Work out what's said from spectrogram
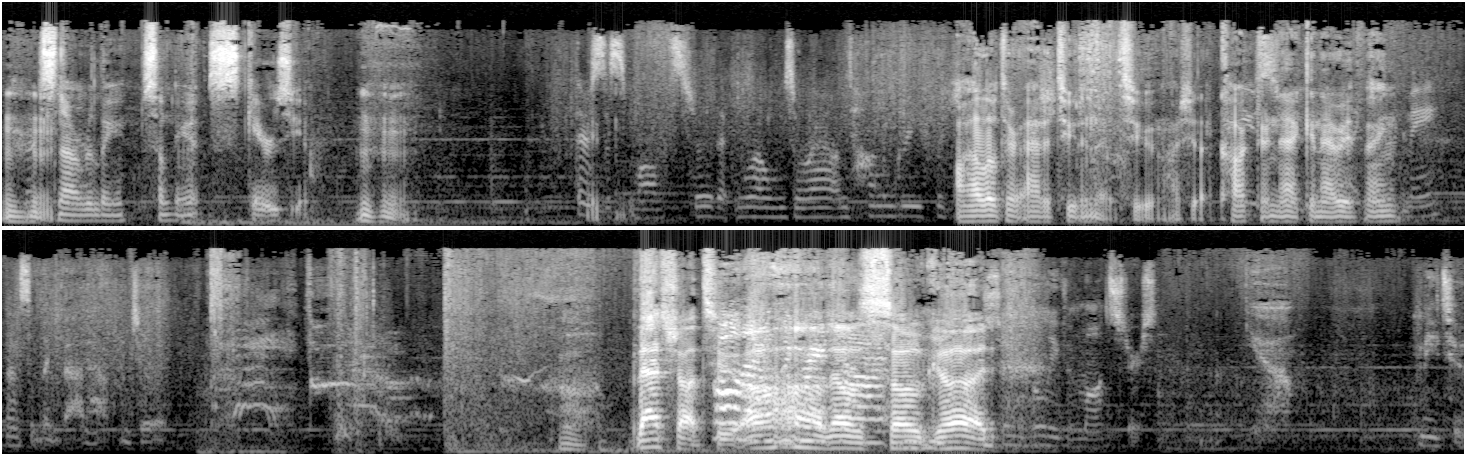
Mm-hmm. It's not really something that scares you. There's this monster that roams around hungry for Oh, I loved her attitude in that too. How she like cocked her neck and everything. Me, then something bad happened to it. That shot too. Oh, that was a great that was shot. so good. You believe in monsters? Yeah. Me too.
